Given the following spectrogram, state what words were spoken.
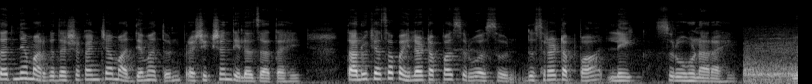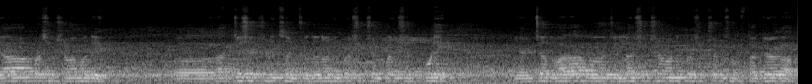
तज्ज्ञ मार्गदर्शकांच्या माध्यमातून प्रशिक्षण दिलं जात आहे. तालुक्याचा पहिला टप्पा सुरू असून दुसरा टप्पा लेख सुरू होणार आहे. या प्रशिक्षणामध्ये राज्य शैक्षणिक संशोधन आणि प्रशिक्षण परिषद पुणे यांच्याद्वारा व जिल्हा शिक्षण आणि प्रशिक्षण संस्था जळगाव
